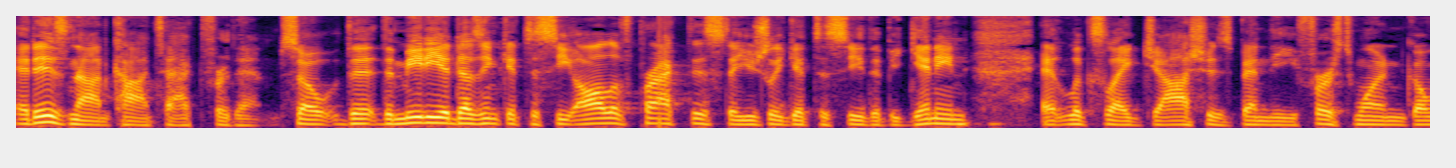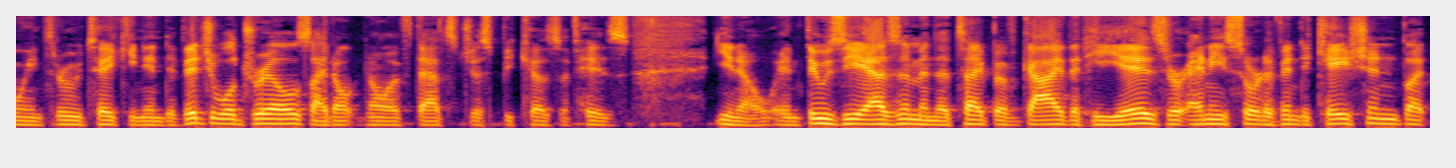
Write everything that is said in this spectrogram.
it is non-contact for them. So the the media doesn't get to see all of practice. They usually get to see the beginning. It looks like Josh has been the first one going through taking individual drills. I don't know if that's just because of his, you know, enthusiasm and the type of guy that he is or any sort of indication, but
